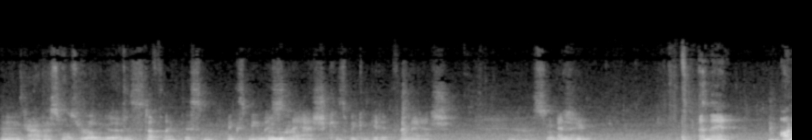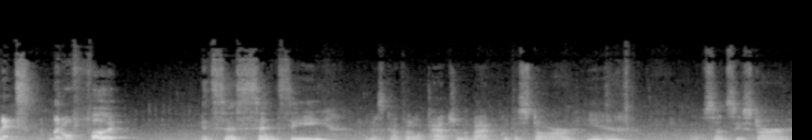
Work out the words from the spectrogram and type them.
Mm, God, that smells really good. And stuff like this makes me miss Ooh. Nash because we could get it for Nash. Yeah, so And cute. then, and then on its little foot, it says Scentsy. And it's got the little patch on the back with a star, Yeah. little Scentsy star.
